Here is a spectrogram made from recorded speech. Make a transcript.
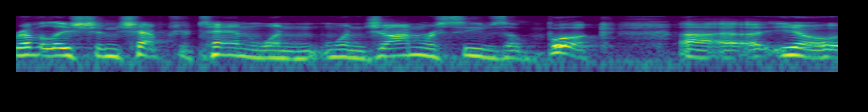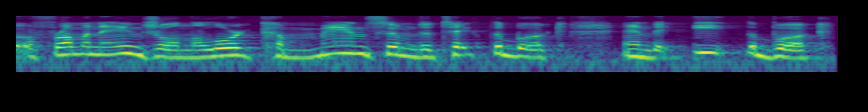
Revelation chapter 10 when, when John receives a book uh, you know, from an angel, and the Lord commands him to take the book and to eat the book.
